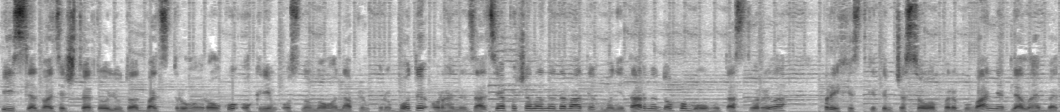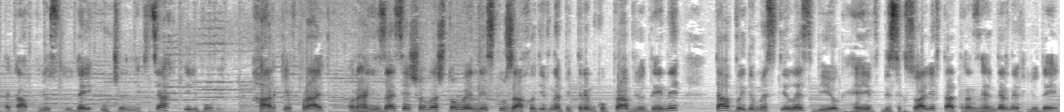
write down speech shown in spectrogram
Після 24 лютого 2022 року, окрім основного напрямку роботи, організація почала надавати гуманітарну допомогу та створила прихистки тимчасового перебування для ЛГБТК плюс людей у Чернівцях і Львові. Харків Прайд організація, що влаштовує низку заходів на підтримку прав людини та видимості лесбійок, геїв, бісексуалів та трансгендерних людей.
